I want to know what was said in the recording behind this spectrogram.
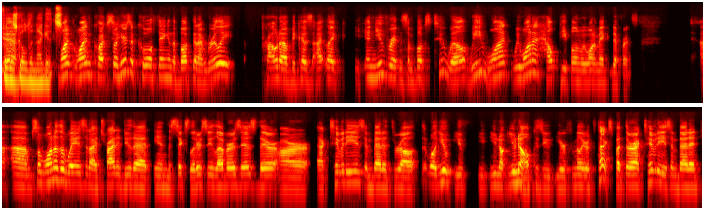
for yeah. those golden nuggets. One one question. So here's a cool thing in the book that I'm really proud of because I like and you've written some books too will we want we want to help people and we want to make a difference uh, um, so one of the ways that I try to do that in the six literacy levers is there are activities embedded throughout. Well, you you you know you know because you you're familiar with the text, but there are activities embedded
